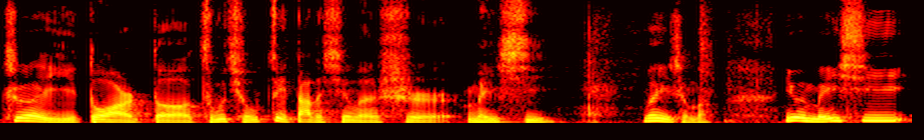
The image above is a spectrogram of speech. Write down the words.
这一段的足球最大的新闻是梅西，为什么？因为梅西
